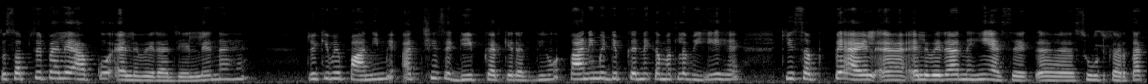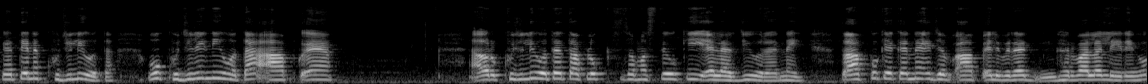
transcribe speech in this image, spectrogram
तो सबसे पहले आपको एलोवेरा जेल लेना है जो कि मैं पानी में अच्छे से डीप करके रख दी हूँ। पानी में डिप करने का मतलब ये है कि सब पे एलोवेरा नहीं ऐसे आ, सूट करता। कहते हैं ना खुजली होता। वो खुजली नहीं होता। आप आ, और खुजली होता है तो आप लोग समझते हो कि एलर्जी हो रहा है। नहीं तो आपको क्या करना है, जब आप एलोवेरा घर वाला ले रहे हो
